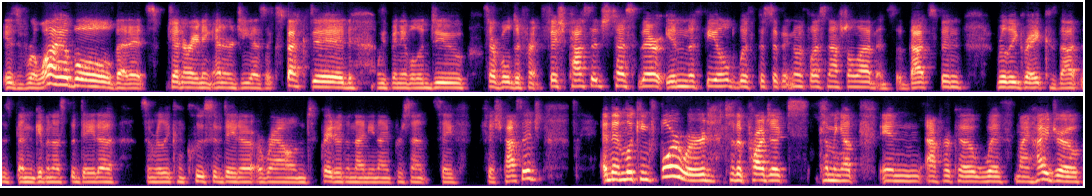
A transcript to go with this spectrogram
is reliable, that it's generating energy as expected. We've been able to do several different fish passage tests there in the field with Pacific Northwest National Lab. And so that's been really great because that has been giving us the data, some really conclusive data around greater than 99% safe fish passage. And then looking forward to the project coming up in Africa with MyHydro,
